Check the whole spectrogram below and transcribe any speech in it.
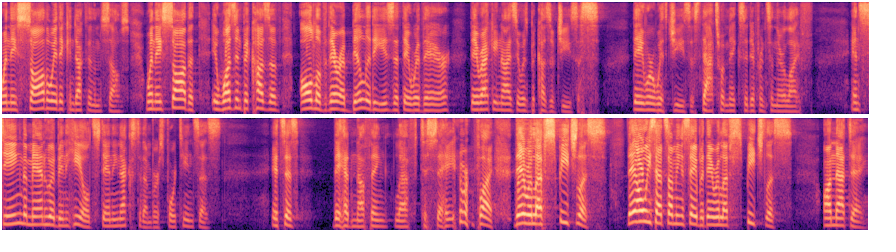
when they saw the way they conducted themselves, when they saw that it wasn't because of all of their abilities that they were there, they recognized it was because of Jesus. They were with Jesus. That's what makes a difference in their life. And seeing the man who had been healed standing next to them, verse 14 says, it says, they had nothing left to say in reply. They were left speechless. They always had something to say, but they were left speechless on that day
